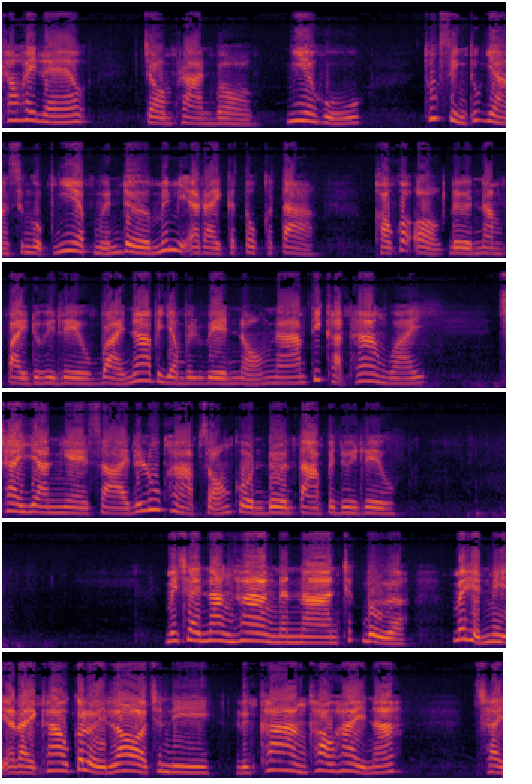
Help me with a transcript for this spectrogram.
เข้าให้แล้ว จอมพรานบอก เงี่ยหู ทุกสิ่งทุกอย่างสงบเงียบเหมือนเดิมไม่มีอะไรกระตกกระตาก เขาก็ออกเดินนำไปโดยเร็วบ่ายหน้าไปยังบริเวณหนองน้ำที่ขัดห้างไว้ชายยันแง่สายและลูกหาบสองคนเดินตามไปโดยเร็ว ไม่ใช่นั่งห้างนานๆชักเบื่อ ไม่เห็นมีอะไรเข้าก็เลยล่อชนีหรือข้างเข้าให้นะชาย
